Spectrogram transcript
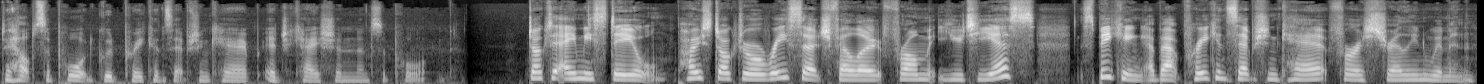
to help support good preconception care, education, and support. Dr. Amie Steel, postdoctoral research fellow from UTS, speaking about preconception care for Australian women.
